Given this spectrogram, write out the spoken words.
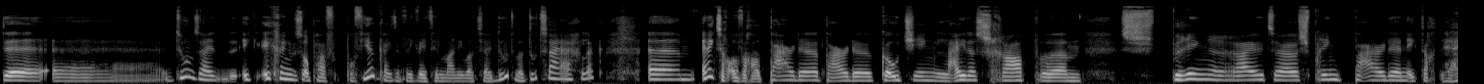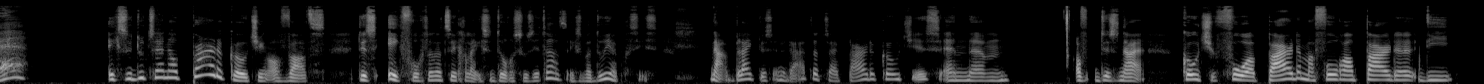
de, uh, toen zei ik, ik ging dus op haar profiel kijken. Van ik weet helemaal niet wat zij doet. Wat doet zij eigenlijk? Um, en ik zag overal paarden, paarden, coaching, leiderschap, um, springruiten, springpaarden. En ik dacht, hè? Ik zei, doet zij nou paardencoaching of wat? Dus ik vroeg dat natuurlijk gelijk. Zei, Doris, hoe zit dat? Ik zei, wat doe jij precies? Nou, blijkt dus inderdaad dat zij paardencoach is. En, um, of dus nou, coach voor paarden, maar vooral paarden die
